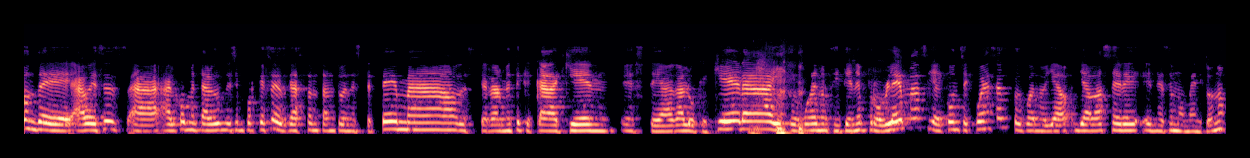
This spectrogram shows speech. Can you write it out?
donde a veces a, al comentario donde dicen, ¿por qué se desgastan tanto en este tema? Este, realmente que cada quien este, haga lo que quiera y pues bueno, si tiene problemas y hay consecuencias, pues bueno, ya, ya va a ser en ese momento, ¿no?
